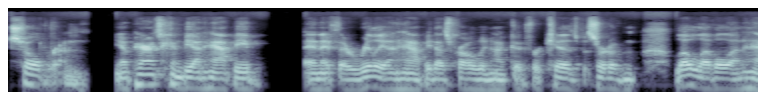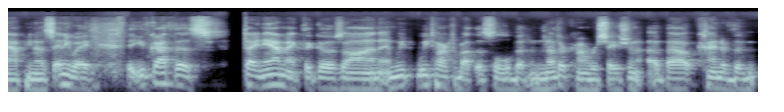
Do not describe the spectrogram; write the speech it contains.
children? You know, parents can be unhappy. And if they're really unhappy, that's probably not good for kids, but sort of low level unhappiness. Anyway, that you've got this dynamic that goes on. And we, we talked about this a little bit in another conversation about kind of the,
